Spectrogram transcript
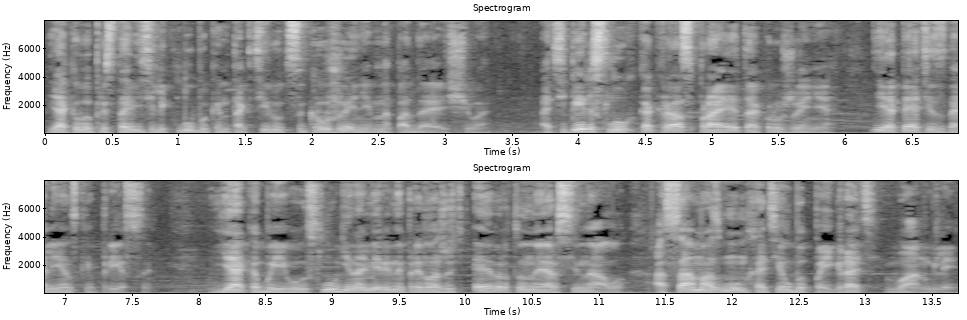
Якобы представители клуба контактируют с окружением нападающего. А теперь слух как раз про это окружение. И опять из итальянской прессы. Якобы его услуги намерены предложить Эвертону и Арсеналу, а сам Азмун хотел бы поиграть в Англии.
